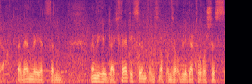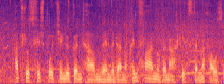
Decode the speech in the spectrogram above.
Ja, da werden wir jetzt dann, wenn wir hier gleich fertig sind, uns noch unser obligatorisches Abschlussfischbrötchen gegönnt haben, werden wir da noch hinfahren und danach geht es dann nach Hause.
